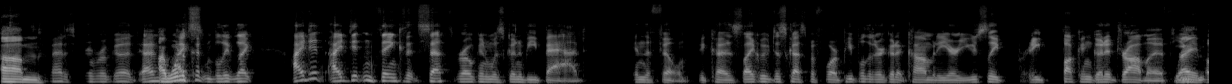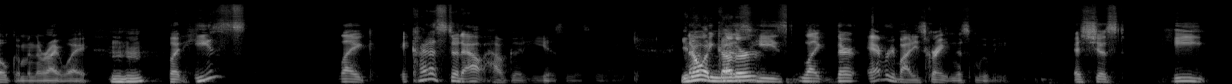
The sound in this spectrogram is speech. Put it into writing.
Um, Too bad it's real, real good. I, I I, wanna s- couldn't believe like I didn't I didn't think that Seth Rogen was going to be bad in the film because like we've discussed before, people that are good at comedy are usually pretty fucking good at drama if you Right. poke them in the right way. mhm. But he's like it kind of stood out how good he is in this movie. You Not know because another he's like there everybody's great in this movie. It's just he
